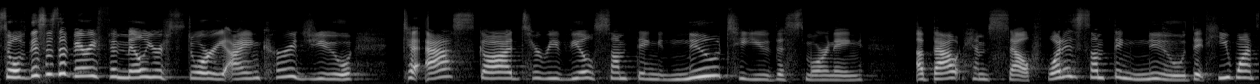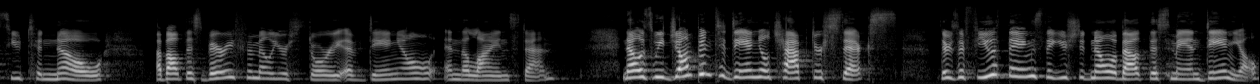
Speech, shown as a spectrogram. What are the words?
So, if this is a very familiar story, I encourage you to ask God to reveal something new to you this morning about Himself. What is something new that He wants you to know about this very familiar story of Daniel and the lion's den? Now, as we jump into Daniel chapter 6, there's a few things that you should know about this man, Daniel.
